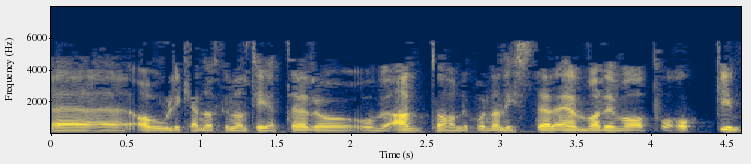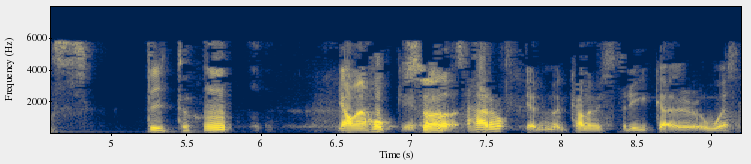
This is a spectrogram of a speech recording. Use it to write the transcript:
eh, av olika nationaliteter och, och antal journalister än vad det var på hockeyns dito. Ja men hockey, Så att- här hockeyn kan de ju stryka ur OS.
